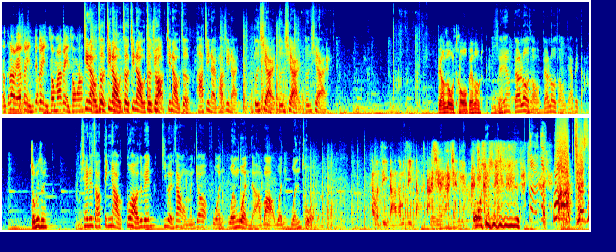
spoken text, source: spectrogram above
要跟到你要跟你要跟你冲吗？跟你冲吗？进来我这，进来我这，进来我这就好，进来我这，爬进来，爬进来，蹲下来，蹲下来，蹲下来。不要露头，不要露头。谁呀，不要露头，不要露头，等下被打。左边，左边。我们现在就只要盯好，过好这边，基本上我们就稳稳稳的，好不好？稳稳妥的。他们自己打，他们自己打，打起来，打起来。我，去去去去去哇！全是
